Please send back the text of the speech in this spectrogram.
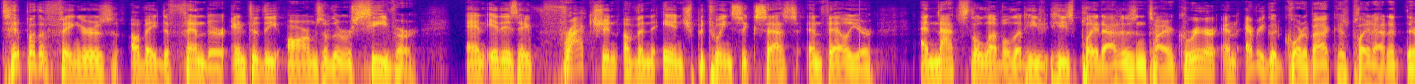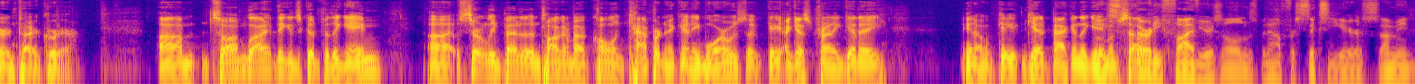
tip of the fingers of a defender into the arms of the receiver. And it is a fraction of an inch between success and failure. And that's the level that he, he's played at his entire career. And every good quarterback has played at it their entire career. Um, so I'm glad. I think it's good for the game. Uh, certainly better than talking about Colin Kaepernick anymore. It was, a, I guess, trying to get a, you know, get, get back in the game He's himself. 35 years old and has been out for six years. I mean,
